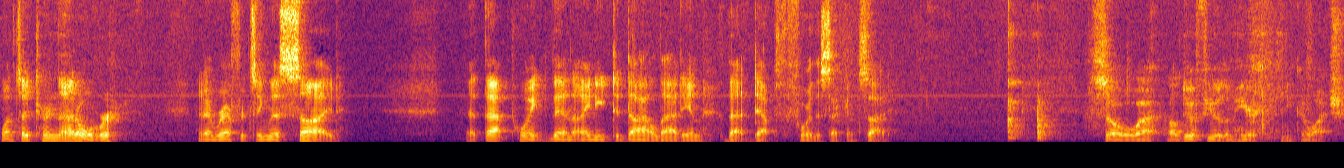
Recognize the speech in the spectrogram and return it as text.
Once I turn that over, and I'm referencing this side, at that point then I need to dial that in, that depth for the second side. So uh, I'll do a few of them here, you can watch.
